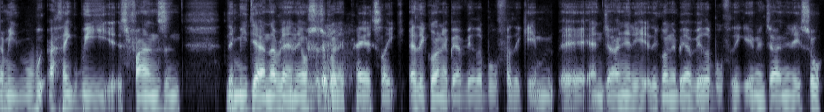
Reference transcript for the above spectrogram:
I mean, I think we as fans and the media and everything else is going to press like, are they going to be available for the game uh, in January? Are they going to be available for the game in January? So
